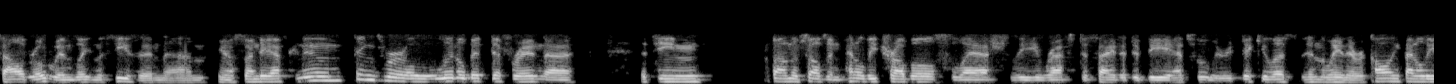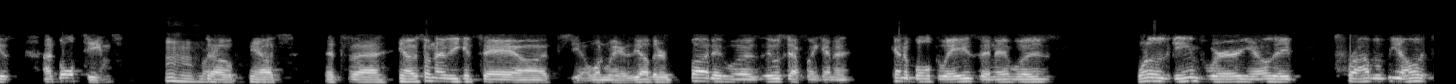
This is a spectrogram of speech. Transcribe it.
solid road wins late in the season. Um, you know, Sunday afternoon things were a little bit different. Uh, the team found themselves in penalty trouble. Slash, the refs decided to be absolutely ridiculous in the way they were calling penalties on both teams. Mm-hmm, So you know, it's it's uh, you know sometimes you can say uh, it's you know one way or the other, but it was it was definitely kind of kind of both ways, and it was one of those games where you know they probably you know it's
